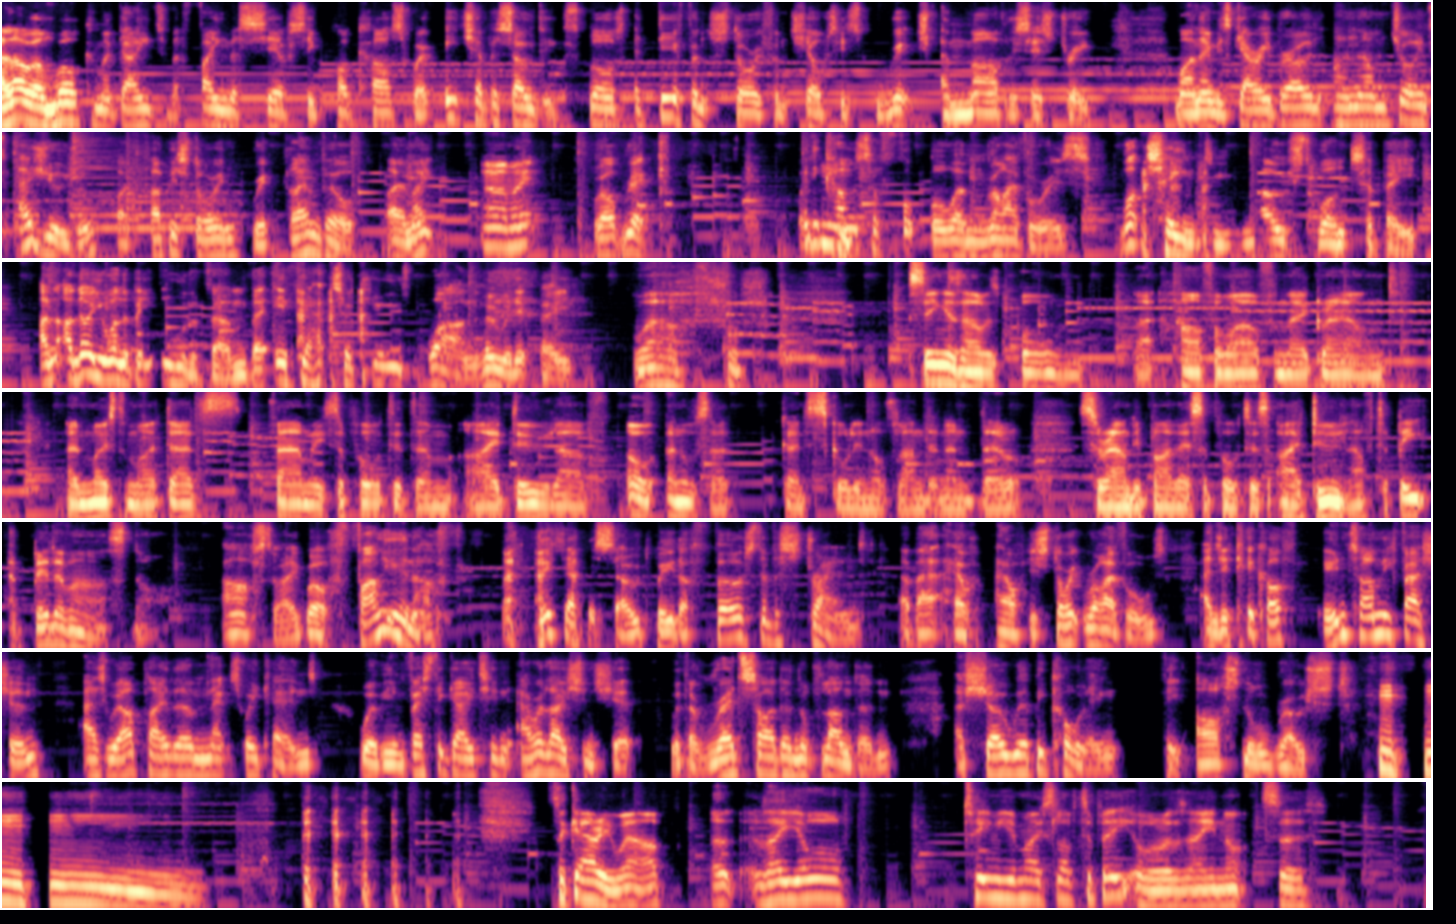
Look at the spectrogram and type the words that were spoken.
Hello and welcome again to the famous CFC podcast, where each episode explores a different story from Chelsea's rich and marvellous history. My name is Gary Brown, and I'm joined, as usual, by club historian Rick Glanville. Hi, mate. Hello, mate. Well, Rick, when it hmm. comes to football and rivalries, what team do you most want to beat? I, I know you want to beat all of them, but if you had to choose one, who would it be? Well, seeing as I was born like half a mile from their ground, and most of my dad's family supported them, I do love. Oh, and also going to school in North London, and they're surrounded by their supporters. I do love to beat a bit of Arsenal. Arsenal. eh? Well, funny enough, this episode will be the first of a strand about how our historic rivals, and to kick off in timely fashion, as we are playing them next weekend, we'll be investigating our relationship with the Red Side of North London, a show we'll be calling the Arsenal Roast. so, Gary, well, are they your team you most love to beat, or are they not uh,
